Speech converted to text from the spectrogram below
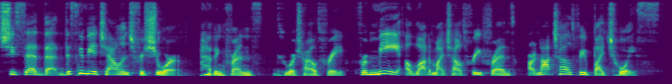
She said that this can be a challenge for sure, having friends who are child free. For me, a lot of my child free friends are not child free by choice.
